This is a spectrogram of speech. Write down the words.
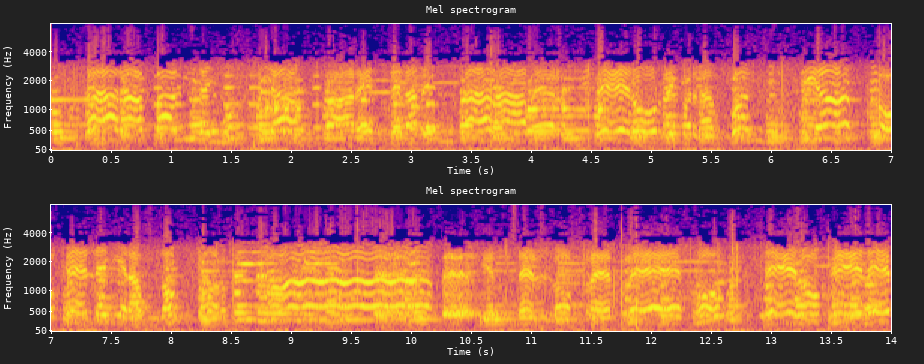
Su cara pálida y mustia parece la de un cadáver, pero recuerda su angustia lo que le diera un doctor. Ah, sienten los reflejos de lo que le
